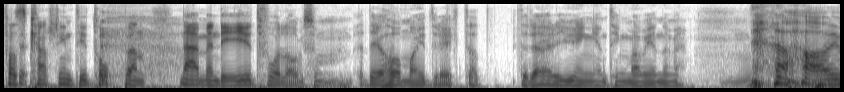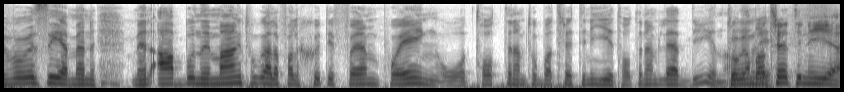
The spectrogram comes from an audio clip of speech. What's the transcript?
fast kanske inte i toppen. Nej men det är ju två lag som, det hör man ju direkt att det där är ju ingenting man vinner med. Ja, vi får väl se. Men, men abonnemang tog i alla fall 75 poäng och Tottenham tog bara 39. Tottenham ledde ju innan. Tog han bara det- 39?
